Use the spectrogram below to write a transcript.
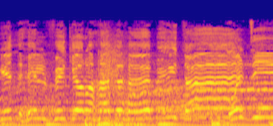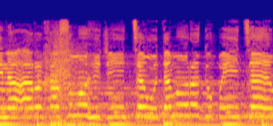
يذهل فكرها بهبيته. والدين أرخص مهجيته ودم رقبيته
